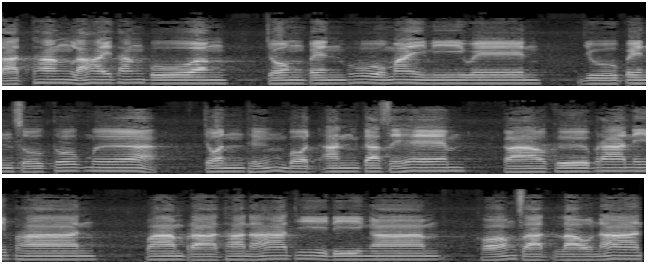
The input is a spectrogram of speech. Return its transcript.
สัตว์ทั้งหลายทั้งปวง จงเป็นผู้ไม่มีเวร อยู่เป็นสุขทุกเมื่อ จนถึงบทอันกเกษม กล่าวคือพระนิพพาน ความปรารถนาที่ดีงาม ของสัตว์เหล่านั้น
